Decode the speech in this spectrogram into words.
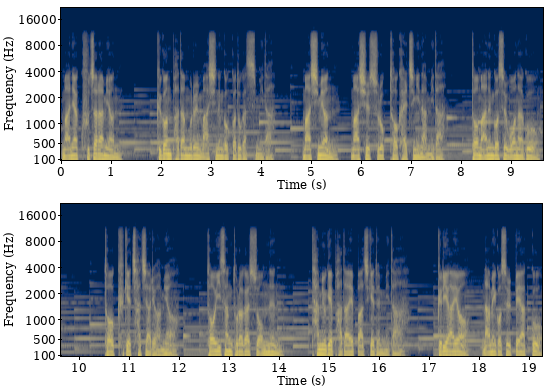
만약 후자라면 그건 바닷물을 마시는 것과도 같습니다. 마시면 마실수록 더 갈증이 납니다. 더 많은 것을 원하고 더 크게 차지하려 하며 더 이상 돌아갈 수 없는 탐욕의 바다에 빠지게 됩니다. 그리하여 남의 것을 빼앗고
